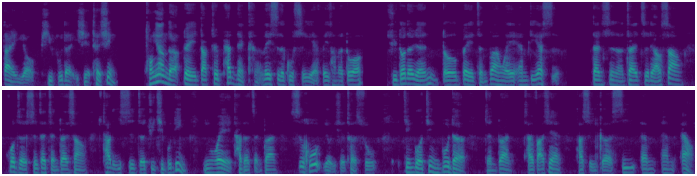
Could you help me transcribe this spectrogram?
带有皮肤的一些特性。同样的，对 Dr. Padnick 类似的故事也非常的多，许多的人都被诊断为 MDS，但是呢，在治疗上或者是在诊断上，他的医师则举棋不定，因为他的诊断似乎有一些特殊。经过进一步的。诊断才发现它是一个 CMML。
